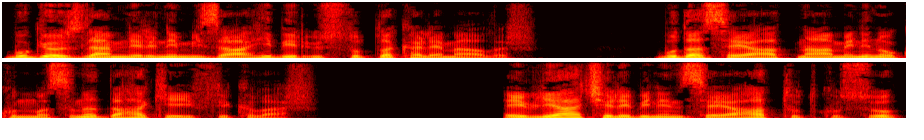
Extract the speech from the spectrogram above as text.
Bu gözlemlerini mizahi bir üslupla kaleme alır. Bu da seyahatnamenin okunmasını daha keyifli kılar. Evliya Çelebi'nin seyahat tutkusu,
